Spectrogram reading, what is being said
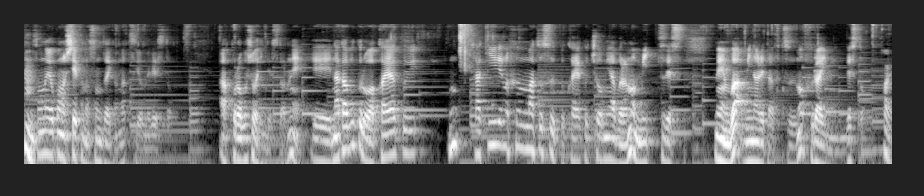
うんその横のシェフの存在感が強めですと。あ、コラボ商品ですからね。えー中袋は火薬、ん？先入れの粉末スープ、火薬調味油の3つです。麺は見慣れた普通のフライ麺ですと。はい。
